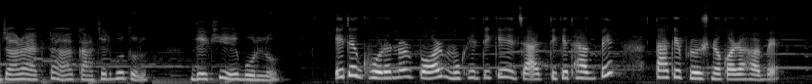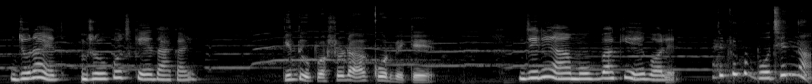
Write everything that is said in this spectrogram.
যারা একটা কাচের বোতল দেখিয়ে বলল এটা ঘোরানোর পর মুখের দিকে যার দিকে থাকবে তাকে প্রশ্ন করা হবে। জুনায়েদ ভ্রুকুচকে তাকায় কিন্তু প্রশ্নটা করবে কে? জিনিয়া মুখ বাঁকিয়ে বলে এতটুকু বোঝেন না।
